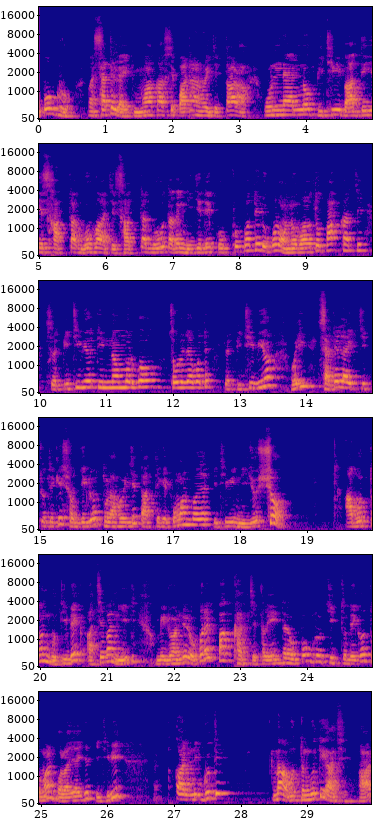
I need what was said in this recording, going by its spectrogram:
উপগ্রহ বা স্যাটেলাইট মহাকাশে পাঠানো হয়েছে, তারা অন্যান্য পৃথিবী বাদ দিয়ে যে সাতটা গ্রহ আছে, সাতটা গ্রহ তাদের নিজেদের কক্ষপথের উপর অনবরত পাক খাচ্ছে। সেটা পৃথিবীও তিন নম্বর গ্রহ সৌরজগতে। পৃথিবীও ওই স্যাটেলাইট চিত্র থেকে সব যেগুলো তোলা হয়েছে, তার থেকে প্রমাণ করা যায় পৃথিবীর নিজস্ব আবর্তন, গতিবেগ আছে বা নিজ মেরুদণ্ডের ওপরে পাক খাচ্ছে। তাহলে এর দ্বারা উপগ্রহ চিত্র দেখেও তোমার বলা যায় যে পৃথিবীর আর্নিক গতি বা আবর্তন গতি আছে। আর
